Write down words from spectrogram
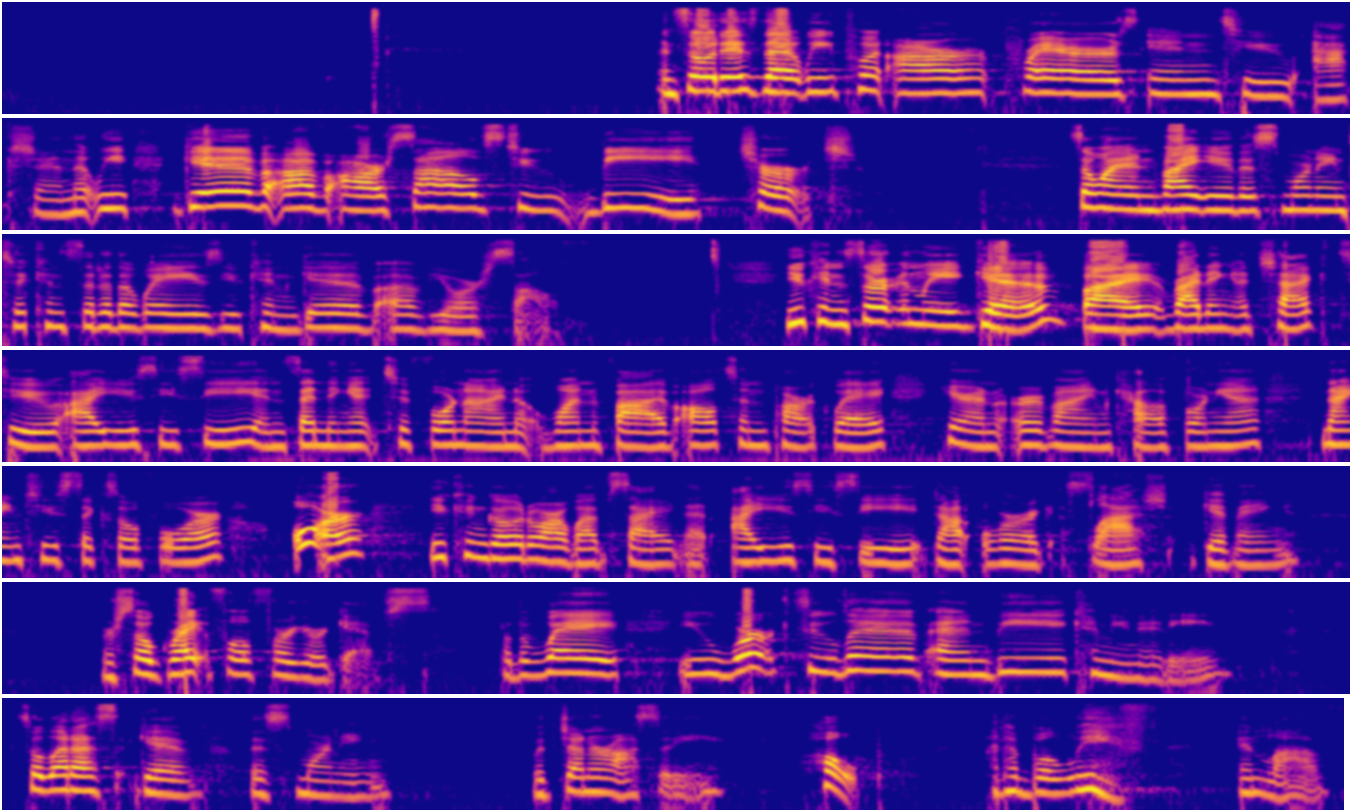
And so it is that we put our prayers into action, that we give of ourselves to be church. So I invite you this morning to consider the ways you can give of yourself. You can certainly give by writing a check to IUCC and sending it to 4915 Alton Parkway here in Irvine, California, 92604. Or you can go to our website at iucc.org slash giving. We're so grateful for your gifts, for the way you work to live and be community. So let us give this morning with generosity, hope, and a belief in love.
